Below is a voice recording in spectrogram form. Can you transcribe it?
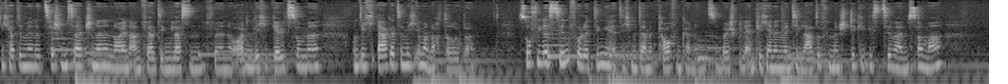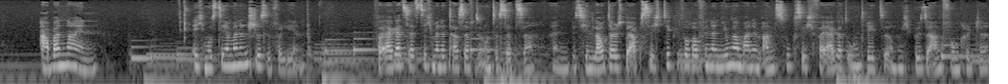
Ich hatte mir in der Zwischenzeit schon einen neuen anfertigen lassen für eine ordentliche Geldsumme und ich ärgerte mich immer noch darüber. So viele sinnvolle Dinge hätte ich mir damit kaufen können, zum Beispiel endlich einen Ventilator für mein stickiges Zimmer im Sommer. Aber nein, ich musste ja meinen Schlüssel verlieren. Verärgert setzte ich meine Tasse auf den Untersetzer, ein bisschen lauter als beabsichtigt, woraufhin ein junger Mann im Anzug sich verärgert umdrehte und mich böse anfunkelte.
